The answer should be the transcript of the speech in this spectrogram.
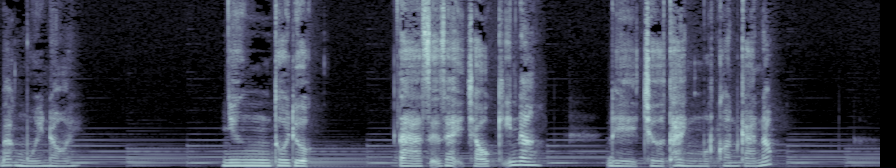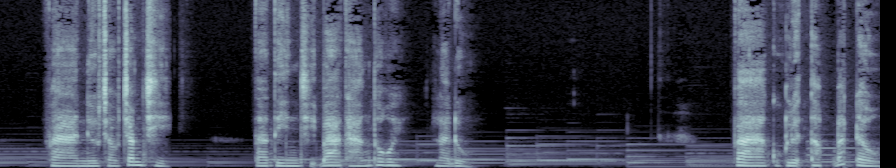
bác muối nói. Nhưng thôi được, ta sẽ dạy cháu kỹ năng để trở thành một con cá nóc và nếu cháu chăm chỉ, ta tin chỉ 3 tháng thôi là đủ. Và cuộc luyện tập bắt đầu.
